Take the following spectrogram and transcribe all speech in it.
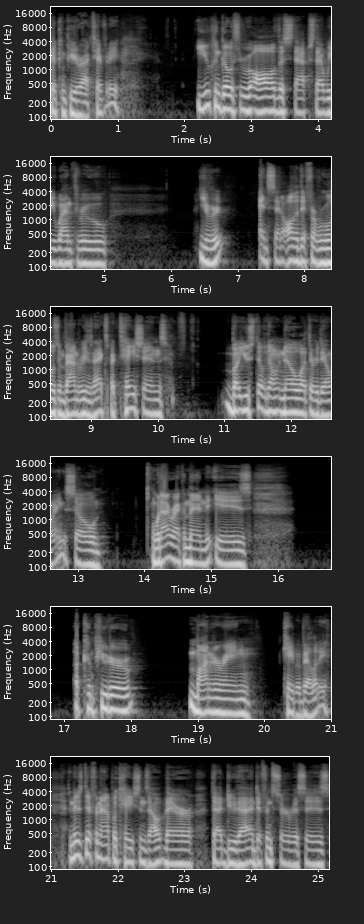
the computer activity you can go through all the steps that we went through you and set all the different rules and boundaries and expectations but you still don't know what they're doing so what I recommend is a computer monitoring capability. And there's different applications out there that do that and different services.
